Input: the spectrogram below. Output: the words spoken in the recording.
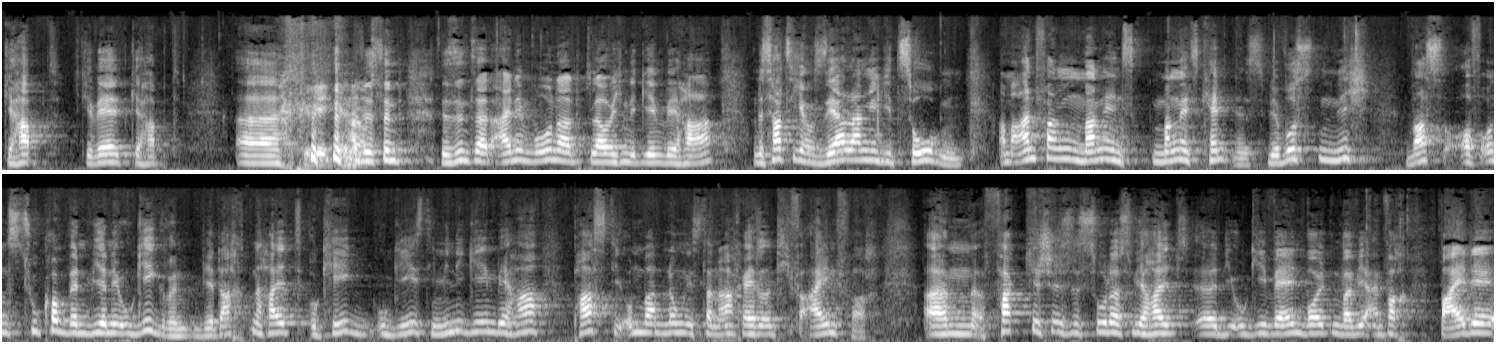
Gehabt, gewählt, gehabt. Äh, wir, sind, wir sind seit einem Monat, glaube ich, eine GmbH und es hat sich auch sehr lange gezogen. Am Anfang mangels, mangels Kenntnis. Wir wussten nicht, was auf uns zukommt, wenn wir eine UG gründen. Wir dachten halt, okay, UG ist die Mini GmbH, passt, die Umwandlung ist danach relativ einfach. Ähm, faktisch ist es so, dass wir halt äh, die UG wählen wollten, weil wir einfach beide,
